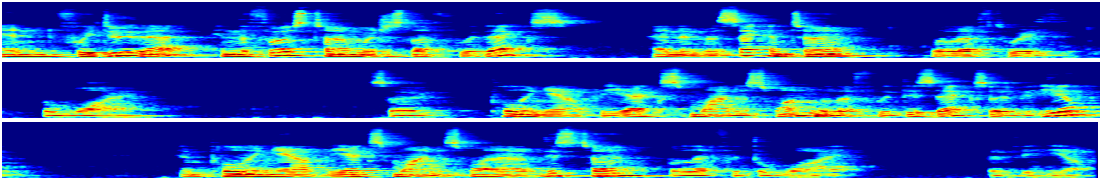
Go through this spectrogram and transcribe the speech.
And if we do that, in the first term we're just left with x, and in the second term we're left with the y. So pulling out the x minus 1, we're left with this x over here, and pulling out the x minus 1 out of this term, we're left with the y over here.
